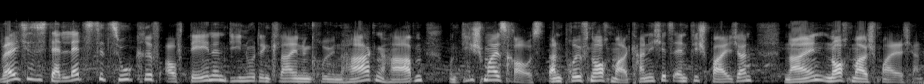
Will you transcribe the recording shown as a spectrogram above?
welches ist der letzte Zugriff auf denen, die nur den kleinen grünen Haken haben und die schmeiß raus. Dann prüf nochmal, kann ich jetzt endlich speichern? Nein, nochmal speichern.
